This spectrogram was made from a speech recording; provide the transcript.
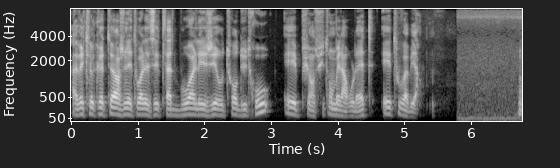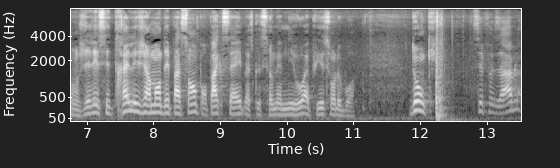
Avec le cutter, je nettoie les éclats de bois légers autour du trou. Et puis ensuite, on met la roulette et tout va bien. Donc, je l'ai laissé très légèrement dépassant pour pas que ça aille, parce que c'est au même niveau, appuyé sur le bois. Donc, c'est faisable.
